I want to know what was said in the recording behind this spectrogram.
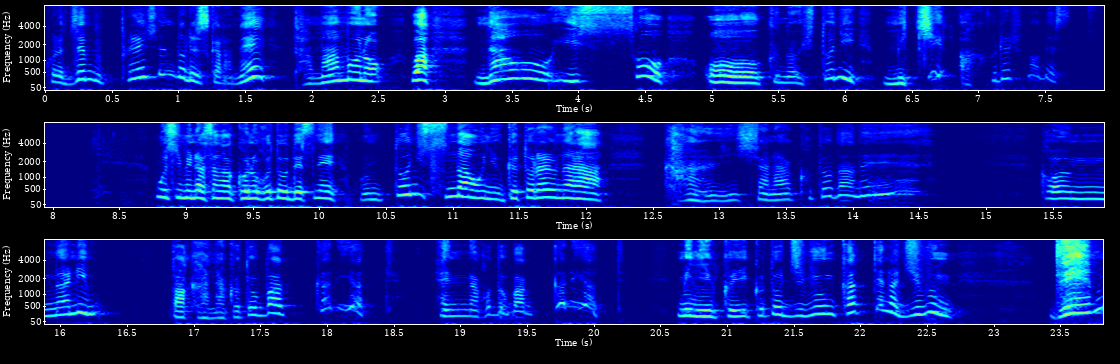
これ全部プレゼントですからね賜物はなお一層多くの人に満ち溢れるのです。もし皆さんがこのことをですね本当に素直に受け取られるなら感謝なことだね。こんなにバカなことばっかりやって変なことばっかりやって醜いこと自分勝手な自分でも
